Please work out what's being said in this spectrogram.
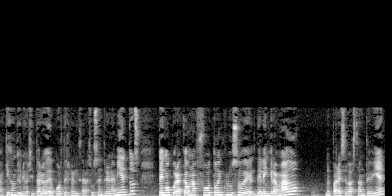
Aquí es donde Universitario de Deportes realizará sus entrenamientos. Tengo por acá una foto incluso del engramado. Me parece bastante bien.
